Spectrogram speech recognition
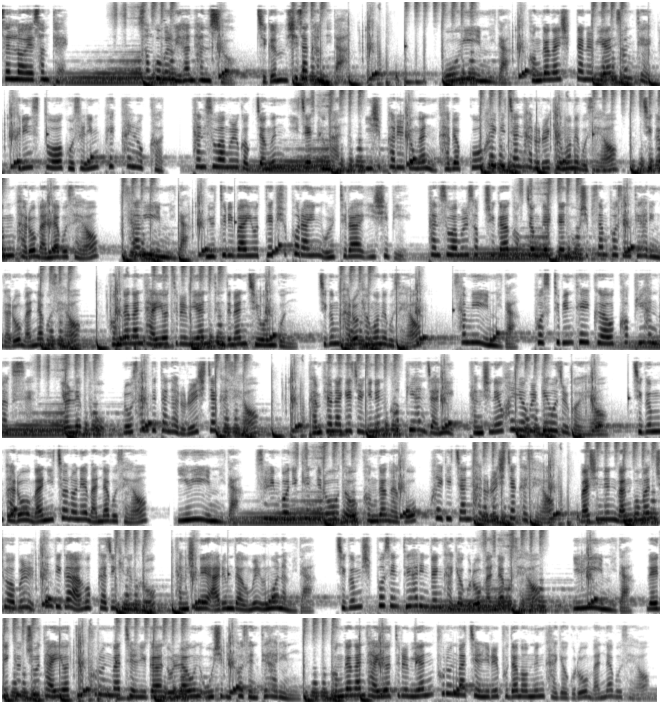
셀러의 선택. 성공을 위한 한 수. 지금 시작합니다. 5위입니다. 건강한 식단을 위한 선택. 그린스토어 고슬림 팩 칼로컷. 탄수화물 걱정은 이제 그만. 28일 동안 가볍고 활기찬 하루를 경험해보세요. 지금 바로 만나보세요. 4위입니다. 뉴트리바이오텍 슈퍼라인 울트라 22. 탄수화물 섭취가 걱정될 땐 53% 할인가로 만나보세요. 건강한 다이어트를 위한 든든한 지원군. 지금 바로 경험해보세요. 3위입니다. 포스트빈 테이크아웃 커피 한 박스, 14포로 산뜻한 하루를 시작하세요. 간편하게 즐기는 커피 한 잔이 당신의 활력을 깨워줄 거예요. 지금 바로 12,000원에 만나보세요. 2위입니다. 슬림버니 캔디로 더욱 건강하고 활기찬 하루를 시작하세요. 맛있는 망고맛 추업을 캔디가 9가지 기능으로 당신의 아름다움을 응원합니다. 지금 10% 할인된 가격으로 만나보세요. 1위입니다. 레디큐추 다이어트 푸른맛 젤리가 놀라운 52% 할인. 건강한 다이어트를 위한 푸른맛 젤리를 부담 없는 가격으로 만나보세요.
